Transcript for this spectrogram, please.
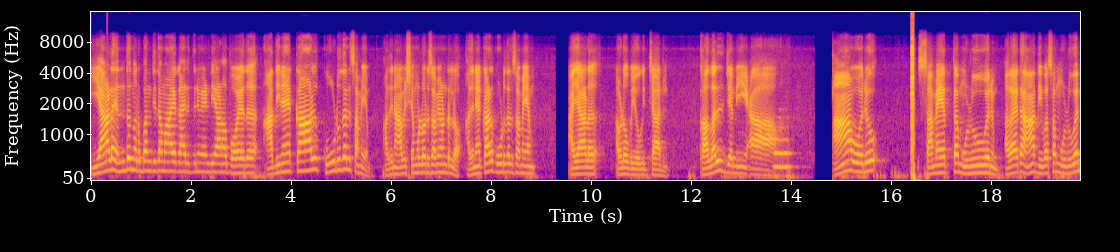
ഇയാൾ എന്ത് നിർബന്ധിതമായ കാര്യത്തിന് വേണ്ടിയാണോ പോയത് അതിനേക്കാൾ കൂടുതൽ സമയം അതിനാവശ്യമുള്ള ഒരു സമയമുണ്ടല്ലോ. അതിനേക്കാൾ കൂടുതൽ സമയം അയാൾ അവിടെ ഉപയോഗിച്ചാൽ കലൽ ജമീ ആ ഒരു സമയത്തെ മുഴുവനും അതായത് ആ ദിവസം മുഴുവൻ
